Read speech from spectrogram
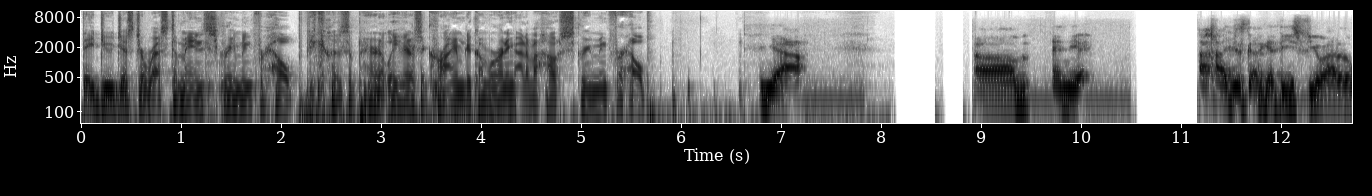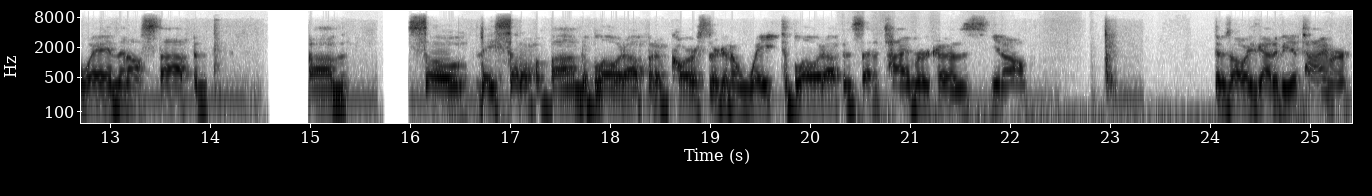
they do just arrest a man screaming for help because apparently there's a crime to come running out of a house screaming for help. Yeah. Um, and the I, I just got to get these few out of the way, and then I'll stop. And um, so they set up a bomb to blow it up, but of course they're going to wait to blow it up and set a timer because you know there's always got to be a timer.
